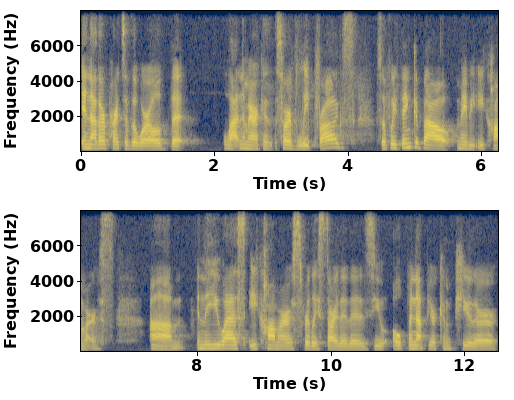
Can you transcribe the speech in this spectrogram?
in other parts of the world that Latin America sort of leapfrogs. So if we think about maybe e-commerce, um, in the US, e commerce really started as you open up your computer,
